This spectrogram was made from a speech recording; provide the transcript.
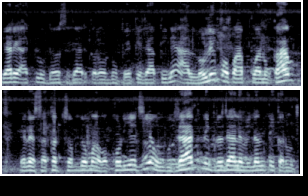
ત્યારે આટલું દસ હજાર કરોડનું પેકેજ આપીને આ લોલીપોપ આપવાનું કામ એને સખત શબ્દોમાં વખોડીએ છીએ. હું ગુજરાતની પ્રજાને વિનંતી કરું છું.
